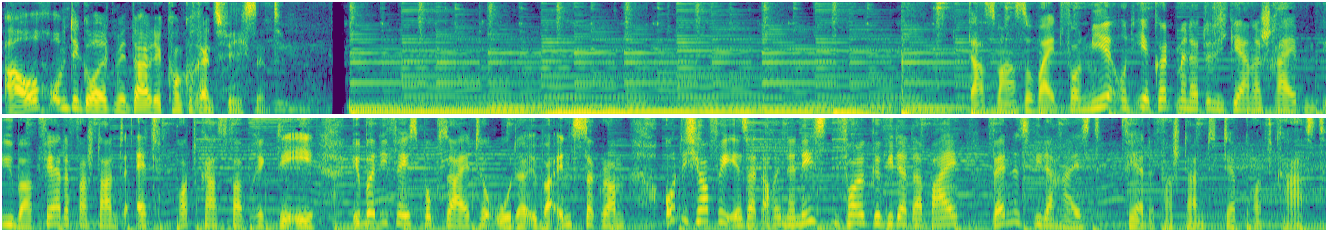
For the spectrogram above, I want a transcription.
auch um die Goldmedaille konkurrenzfähig sind. Das war soweit von mir und ihr könnt mir natürlich gerne schreiben über pferdeverstand.podcastfabrik.de, über die Facebook-Seite oder über Instagram. Und ich hoffe, ihr seid auch in der nächsten Folge wieder dabei, wenn es wieder heißt Pferdeverstand, der Podcast.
